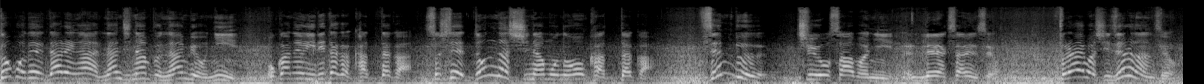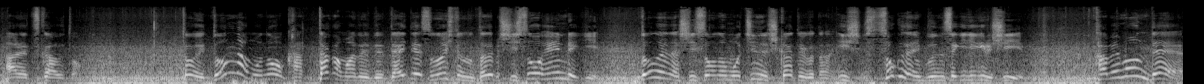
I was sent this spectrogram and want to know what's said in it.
どこで誰が何時何分何秒にお金を入れたか買ったかそしてどんな品物を買ったか全部中央サーバーに連絡されるんですよ。プライバシーゼロなんですよあれ使うと。とどんなものを買ったかまでで大体その人の例えば思想遍歴どのような思想の持ち主かということは即座に分析できるし食べ物で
